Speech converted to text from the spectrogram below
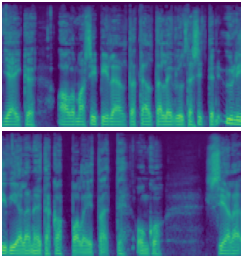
Jäikö Alma Sipilältä tältä levyltä sitten yli vielä näitä kappaleita, että onko siellä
